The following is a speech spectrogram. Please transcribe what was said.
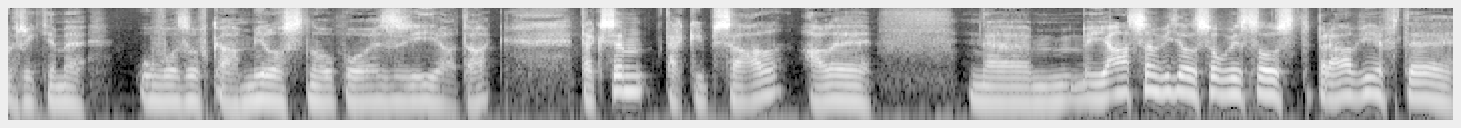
řekněme, uvozovkách milostnou poezii a tak, tak jsem taky psal, ale ehm, já jsem viděl souvislost právě v té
